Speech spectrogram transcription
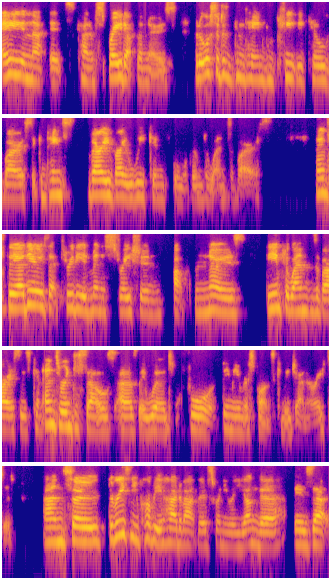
A, in that it's kind of sprayed up the nose, but it also doesn't contain completely killed virus. It contains very, very weakened form of influenza virus. And so the idea is that through the administration up the nose, the influenza viruses can enter into cells as they would for the immune response can be generated. And so the reason you probably heard about this when you were younger is that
